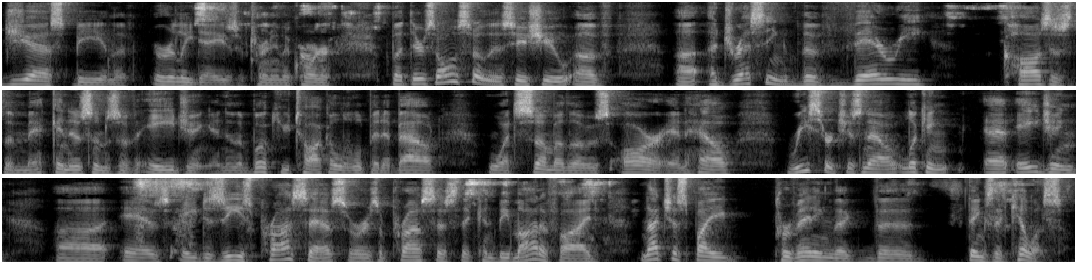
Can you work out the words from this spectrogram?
just be in the early days of turning the corner. But there's also this issue of uh, addressing the very causes, the mechanisms of aging. And in the book, you talk a little bit about what some of those are and how research is now looking at aging uh, as a disease process or as a process that can be modified, not just by preventing the, the things that kill us.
